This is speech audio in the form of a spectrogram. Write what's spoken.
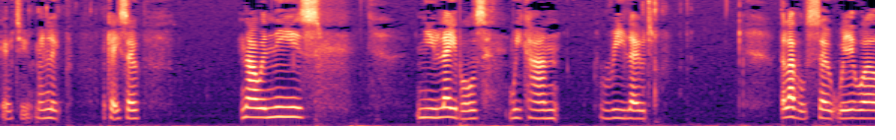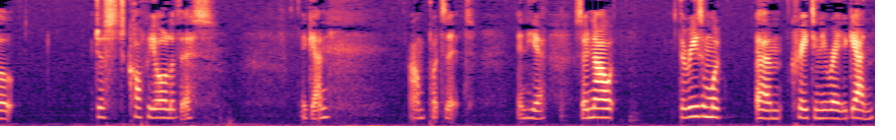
go to main loop. Okay so now in these new labels we can reload the levels. So we will just copy all of this again and put it in here. So now the reason we're um, creating the array again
